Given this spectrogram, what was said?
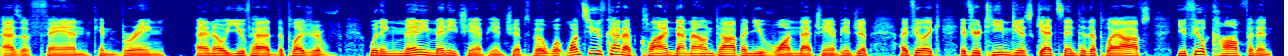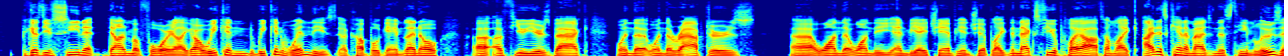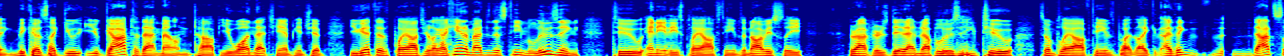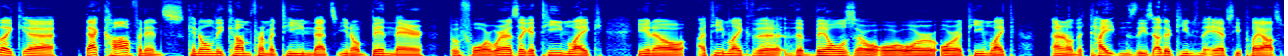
as a fan can bring. I know you've had the pleasure of winning many, many championships, but w- once you've kind of climbed that mountaintop and you've won that championship, I feel like if your team just gets into the playoffs, you feel confident because you've seen it done before. You're like, oh, we can we can win these a couple games. I know uh, a few years back when the when the Raptors uh, one that won the NBA championship. Like the next few playoffs, I'm like, I just can't imagine this team losing because like you you got to that mountaintop, you won that championship, you get to the playoffs, you're like, I can't imagine this team losing to any of these playoff teams. And obviously, the Raptors did end up losing to some playoff teams, but like I think th- that's like uh, that confidence can only come from a team that's you know been there before. Whereas like a team like you know a team like the the Bills or or or, or a team like I don't know, the Titans, these other teams in the AFC playoffs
